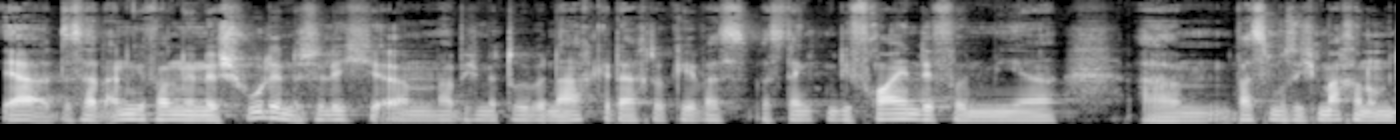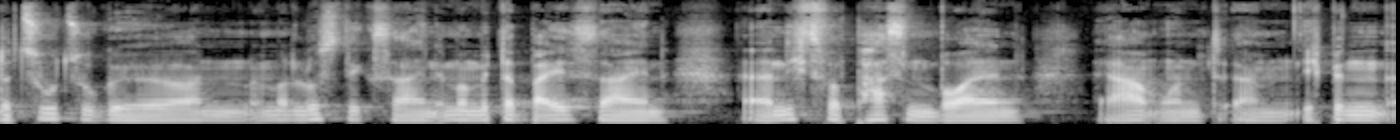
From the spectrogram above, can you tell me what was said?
ja, das hat angefangen in der Schule. Natürlich ähm, habe ich mir drüber nachgedacht, okay, was, was denken die Freunde von mir? Ähm, was muss ich machen, um dazuzugehören? Immer lustig sein, immer mit dabei sein, äh, nichts verpassen wollen. Ja, und ähm, ich bin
